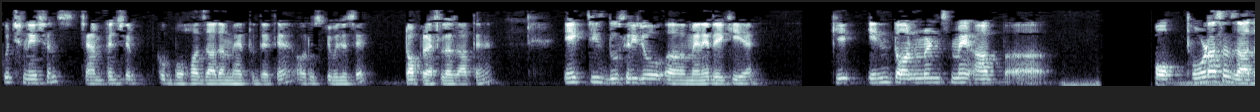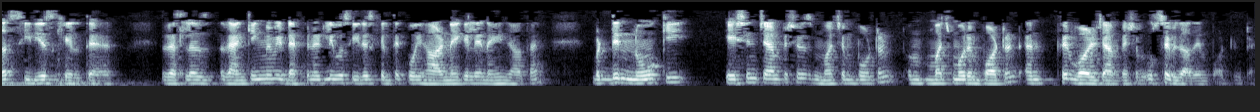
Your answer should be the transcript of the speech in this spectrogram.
कुछ नेशंस चैंपियनशिप को बहुत ज़्यादा महत्व देते हैं और उसकी वजह से टॉप रेसलर्स आते हैं। एक चीज़ दूसरी जो आ, मैंने देखी है कि इन टूर्नामेंट्स में आप आ, थोड़ा सा ज़्यादा सीरियस खेलते हैं। रेसलर्स रैंकिंग में भी डेफिनेटली वो सीरियस खेलते हैं, कोई हारने के लिए नहीं जाता है। बट दे नो कि Asian championship is much important much more important and फिर वर्ल्ड चैंपियनशिप उससे भी ज़्यादा इम्पोर्टेंट है।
